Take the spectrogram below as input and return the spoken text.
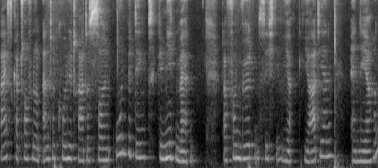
Reis, Kartoffeln und andere Kohlenhydrate sollen unbedingt gemieden werden. Davon würden sich die Giardien ernähren.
